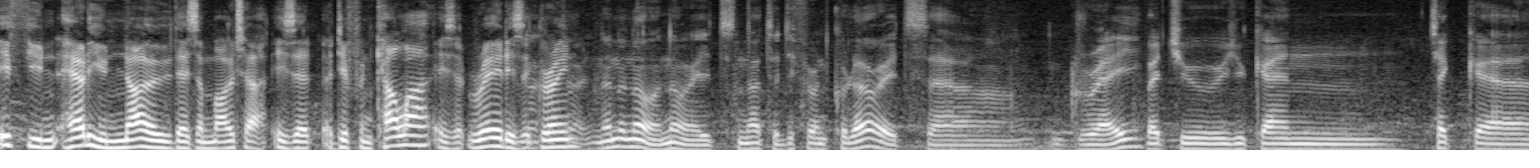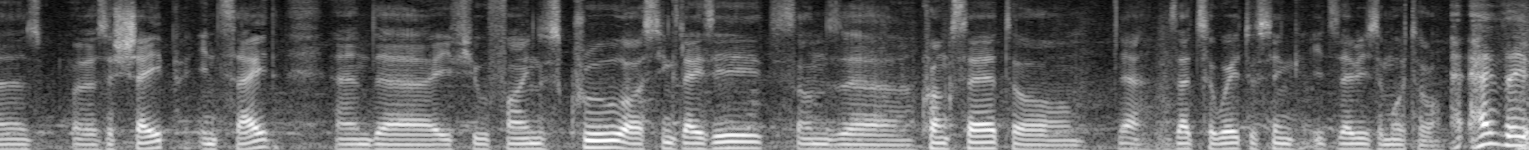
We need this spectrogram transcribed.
if you, how do you know there's a motor? Is it a different colour? Is it red? Is it green? No, no, no, no. It's not a different color. It's uh, gray, but you you can check uh, uh, the shape inside, and uh, if you find a screw or things like this on the crankset, or yeah, that's a way to think it, there is a motor. Have there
